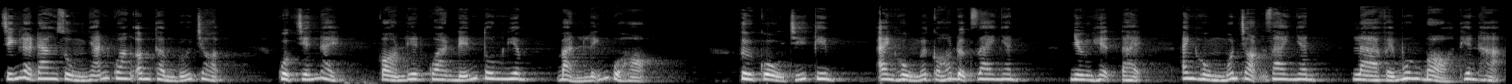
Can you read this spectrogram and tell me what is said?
chính là đang dùng nhãn quang âm thầm đối chọn. Cuộc chiến này, còn liên quan đến tôn nghiêm, bản lĩnh của họ. Từ cổ chí kim, anh hùng mới có được giai nhân, nhưng hiện tại anh hùng muốn chọn giai nhân là phải buông bỏ thiên hạ.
